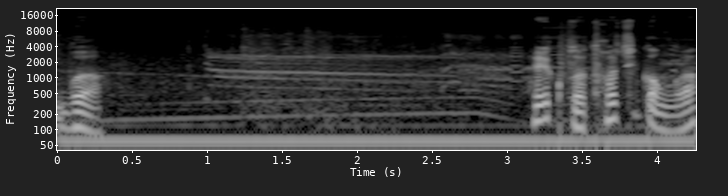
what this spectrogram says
뭐야 헬리콥터 터진 건가?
